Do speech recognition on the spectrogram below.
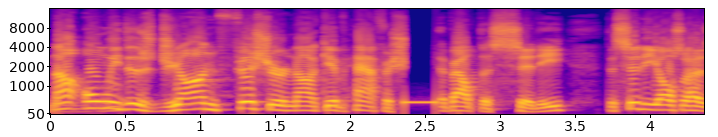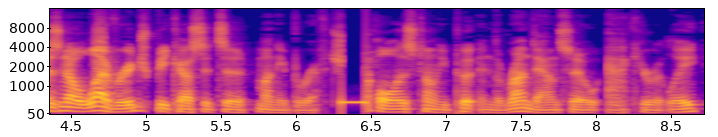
Not only mm-hmm. does John Fisher not give half a shit about the city, the city also has no leverage because it's a money bereft hole, as Tony put in the rundown so accurately.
